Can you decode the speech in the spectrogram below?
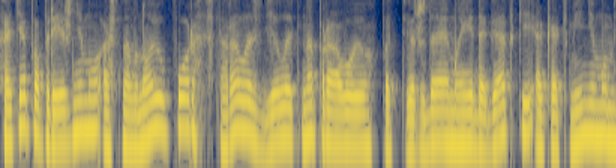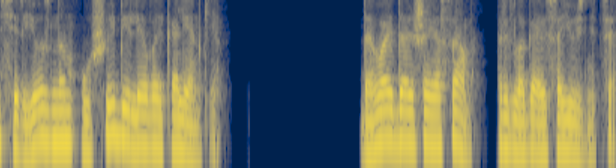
хотя по-прежнему основной упор старалась сделать на правую, подтверждая мои догадки о как минимум серьезном ушибе левой коленки. «Давай дальше я сам», – предлагаю союзнице.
